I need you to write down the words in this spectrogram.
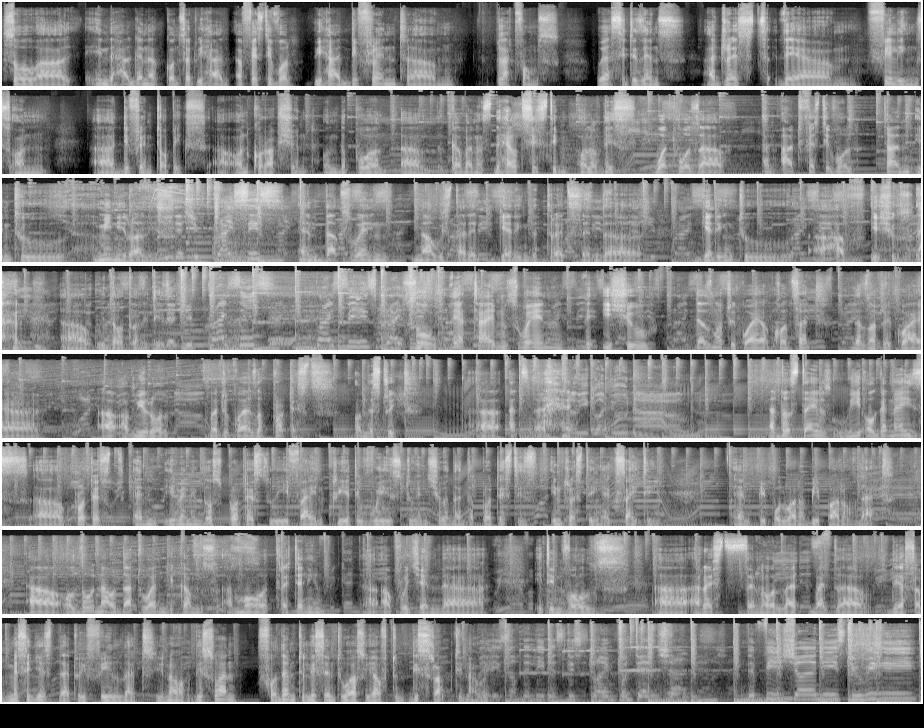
So uh, in the Hagana concert, we had a festival. We had different um, platforms where citizens addressed their um, feelings on uh, different topics uh, on corruption, on the poor uh, governance, the health system, all of this. What was a, an art festival turned into mini rallies. And that's when now we started getting the threats and uh, getting to uh, have issues uh, with the authorities. So there are times when the issue does not require a concert, does not require a, a mural, but requires a protest on the street. Uh, at, at those times, we organize uh, protests, and even in those protests, we find creative ways to ensure that the protest is interesting, exciting, and people want to be part of that. Uh, although now that one becomes a more threatening uh, approach and uh, it involves uh, arrests and all that. But uh, there are some messages that we feel that, you know, this one, for them to listen to us, we have to disrupt in a way. The vision is to be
